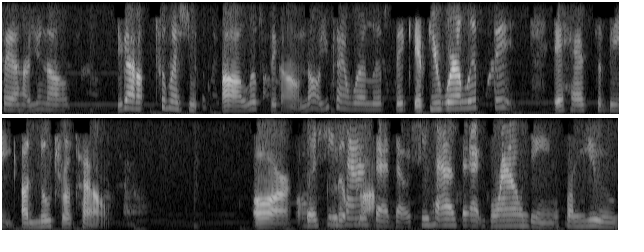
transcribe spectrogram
tell her, you know, you got too much uh lipstick on. No, you can't wear lipstick. If you wear lipstick, it has to be a neutral tone or but she has that though. She has that grounding from you.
